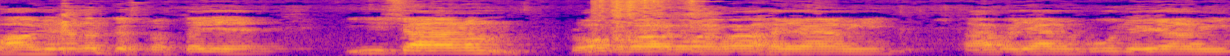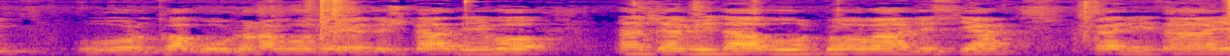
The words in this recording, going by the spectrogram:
पाविरदब्धस्वस्तये ईशानं लोकपालकमावाहयामि स्थापयामि पूजयामि ऊर्ध्वभूषणबोधे तिष्ठा देवो न च पिता भूर्भो वाजस्य कनिताय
